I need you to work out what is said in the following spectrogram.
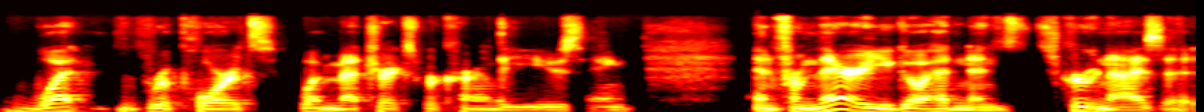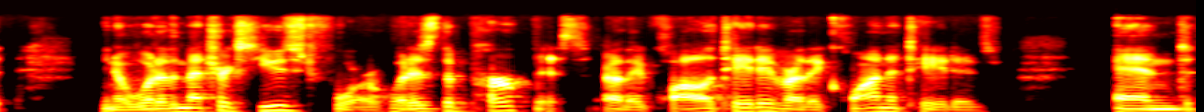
what reports, what metrics we're currently using. And from there, you go ahead and scrutinize it. You know, what are the metrics used for? What is the purpose? Are they qualitative? Are they quantitative? And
